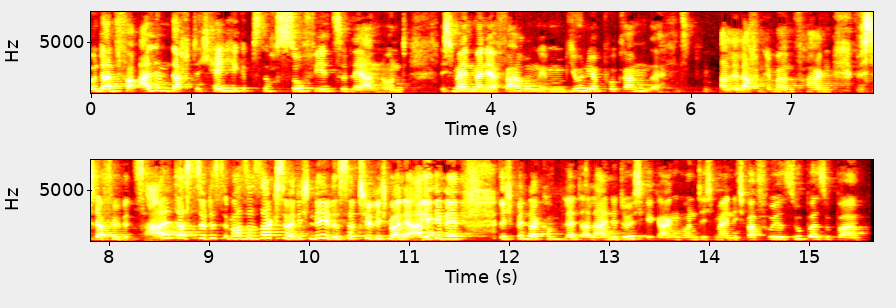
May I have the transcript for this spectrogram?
Und dann vor allem dachte ich, hey, hier gibt's noch so viel zu lernen. Und ich meine, meine Erfahrungen im Junior-Programm, alle lachen immer und fragen, wirst du dafür bezahlt, dass du das immer so sagst? Weil ich, nee, das ist natürlich meine eigene, ich bin da komplett alleine durchgegangen und ich meine, ich war früher super, super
